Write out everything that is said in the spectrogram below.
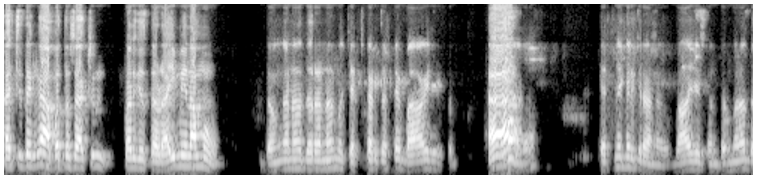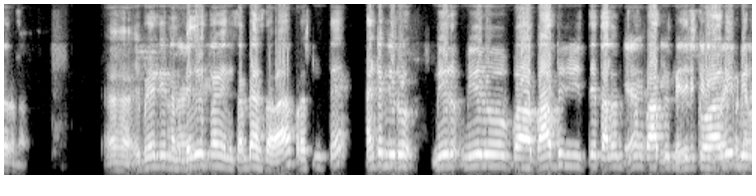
ఖచ్చితంగా అబద్ధ సాక్ష్యం పలికిస్తాడు అవి మీ నమ్మం. దొంగనో దొరనో నువ్వు చర్చ్ కాడికి వస్తే బాగా చెప్తాం. ఆ? చర్చ్ దగ్గరికి రా నువ్వు. బాగా చెప్తాను తొందర దూరం ఆహా, ఇప్పుడేంటి? నన్ను బెదిరిస్తావా? చంపేస్తావా? ప్రశ్నిస్తే? అంటే మీరు మీరు మీరు బాప్టిజం ఇస్తే తల ఉంచుకుని బాప్టిజం బెదిరిస్తే తీసుకోవాలి. మీరు?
